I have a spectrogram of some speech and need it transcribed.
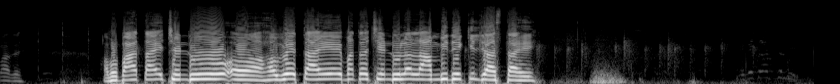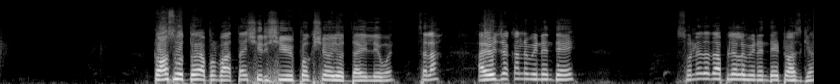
मागे. आपण पाहताय चेंडू हवेत आहे मात्र चेंडूला लांबी देखील जास्त आहे. टॉस होतोय आपण पाहताय शिर्षी विपक्ष योद्धा इलेव्हन चला आयोजकांना विनंती आहे. सोन्यादादा आपल्याला विनंती आहे टॉस घ्या.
